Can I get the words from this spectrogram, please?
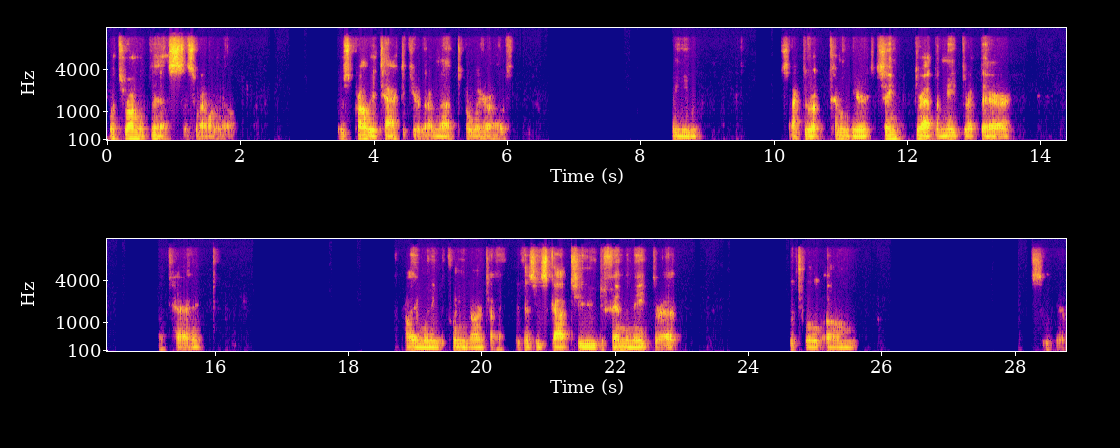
what's wrong with this? That's what I want to know. There's probably a tactic here that I'm not aware of. I mean, rook coming here, same threat, the mate threat there. Okay. Probably am winning the queen, aren't I? Because he's got to defend the mate threat which will, um, see here.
